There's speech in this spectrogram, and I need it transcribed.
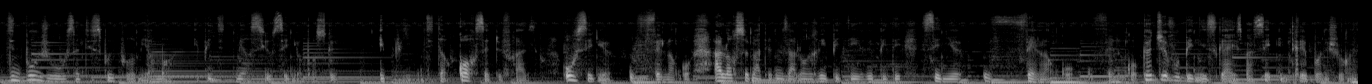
dites bonjour au Saint-Esprit premièrement, et puis dites merci au Seigneur parce que et puis dites encore cette phrase. Oh Seigneur, ou fais encore. Alors ce matin, nous allons répéter, répéter, Seigneur, ou fais encore, ou fais encore. Que Dieu vous bénisse, guys. Passez une très bonne journée.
